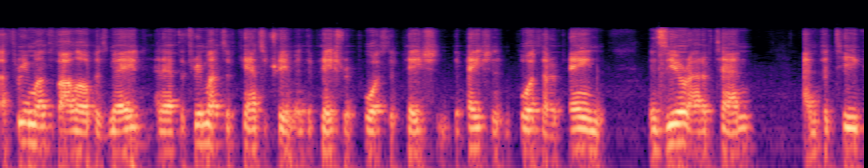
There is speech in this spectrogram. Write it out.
A three-month follow-up is made, and after three months of cancer treatment, the patient reports the patient the patient reports that her pain is zero out of 10, and fatigue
